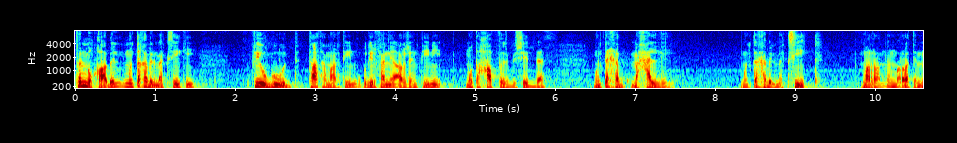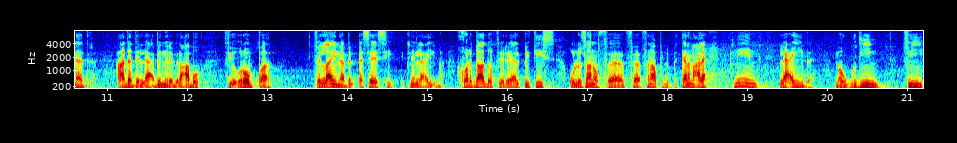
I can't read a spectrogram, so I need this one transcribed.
في المقابل المنتخب المكسيكي في وجود تاتا مارتينو مدير فني أرجنتيني متحفظ بشدة منتخب محلي منتخب المكسيك مرة من المرات النادرة. عدد اللاعبين اللي بيلعبوا في أوروبا في ال lineup الأساسي اثنين لعيبة. جواردادو في ريال بيتيس ولوزانو في في, في نابولي. بيتكلم على اثنين لعيبة. موجودين في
